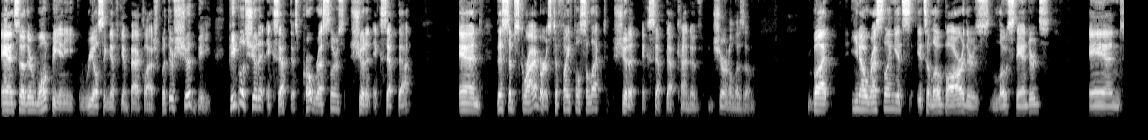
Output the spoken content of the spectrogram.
And so there won't be any real significant backlash, but there should be. People shouldn't accept this. Pro wrestlers shouldn't accept that. And the subscribers to Fightful Select shouldn't accept that kind of journalism. But you know, wrestling it's it's a low bar. There's low standards, and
